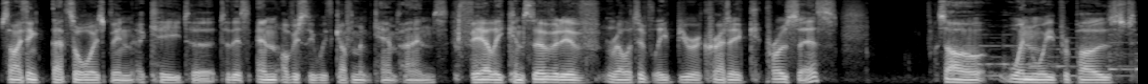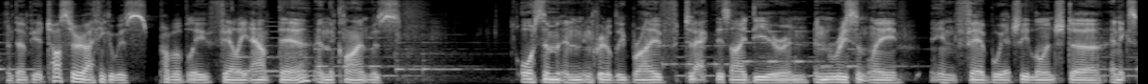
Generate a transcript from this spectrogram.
So I think that's always been a key to, to this. And obviously, with government campaigns, fairly conservative, relatively bureaucratic process. So when we proposed Don't Be a Tosser, I think it was probably fairly out there, and the client was awesome and incredibly brave to back this idea. And, and recently, in Feb, we actually launched uh, an ex-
